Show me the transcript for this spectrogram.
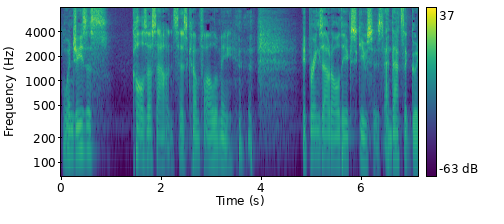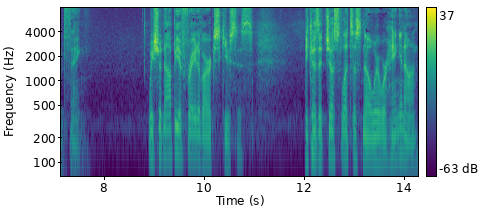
When Jesus calls us out and says, Come follow me, it brings out all the excuses, and that's a good thing. We should not be afraid of our excuses because it just lets us know where we're hanging on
